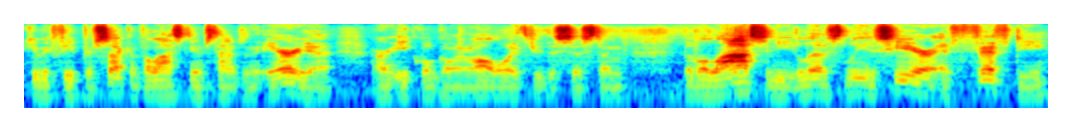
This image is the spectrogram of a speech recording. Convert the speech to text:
cubic feet per second, velocities times in the area are equal going all the way through the system. The velocity lives, leaves here at 50,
